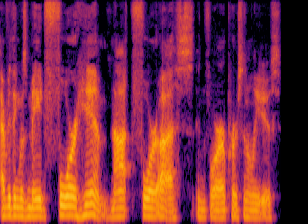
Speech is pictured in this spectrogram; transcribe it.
everything was made for him, not for us and for our personal use.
